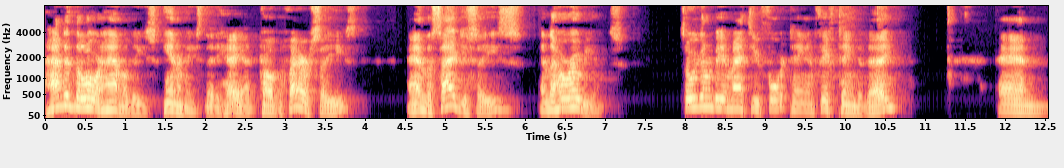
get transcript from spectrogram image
How did the Lord handle these enemies that he had, called the Pharisees and the Sadducees and the Herodians? So we're going to be in Matthew 14 and 15 today. And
